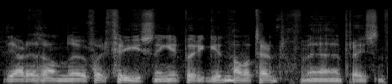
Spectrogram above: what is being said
Det er det sånn eh, forfrysninger på ryggen av og til med Prøysen.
